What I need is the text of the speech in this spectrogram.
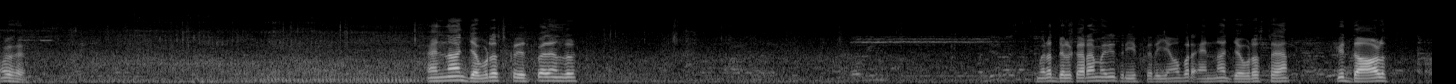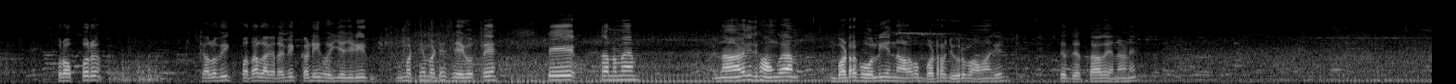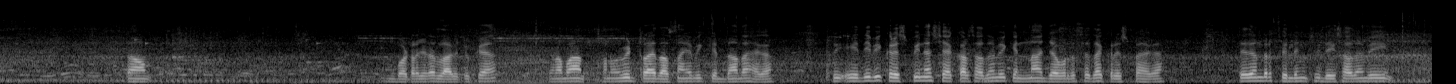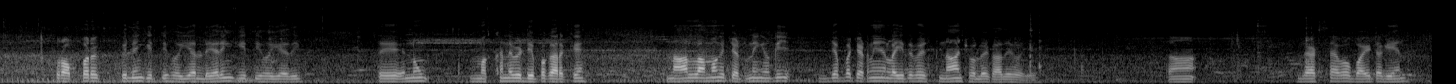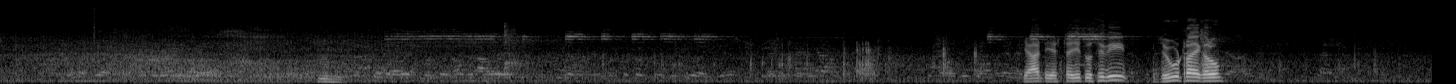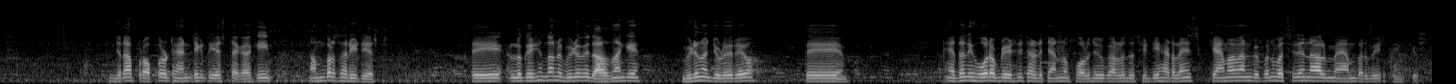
ਓਏ। ਇੰਨਾ ਜ਼ਬਰਦਸਤ ਕ੍ਰਿਸਪ ਹੈ ਇਹਦੇ ਅੰਦਰ। ਮੇਰਾ ਦਿਲ ਕਰ ਰਿਹਾ ਮੇਰੀ ਤਾਰੀਫ ਕਰੀ ਜਾਵਾਂ, ਪਰ ਇੰਨਾ ਜ਼ਬਰਦਸਤ ਹੈ ਕਿ ਦਾਲ ਪ੍ਰੋਪਰ ਚਲੋ ਵੀ ਪਤਾ ਲੱਗ ਰਿਹਾ ਵੀ ਕੜੀ ਹੋਈ ਹੈ ਜਿਹੜੀ ਮੱਠੇ ਮੱਠੇ ਸੇਕ ਉੱਤੇ। ਤੇ ਤੁਹਾਨੂੰ ਮੈਂ ਨਾਲ ਵੀ ਦਿਖਾਉਂਗਾ ਬਟਰ ਖੋਲ ਲਈਏ, ਨਾਲ ਉਹ ਬਟਰ ਜ਼ਰੂਰ ਪਾਵਾਂਗੇ ਤੇ ਦਿੱਤਾ ਤੇ ਇਹਨਾਂ ਨੇ। ਤਾਂ ਬਟਰ ਜਿਹੜਾ ਲੱਗ ਚੁੱਕਿਆ ਹੈ। ਤੇ ਆਪਾਂ ਤੁਹਾਨੂੰ ਵੀ ਟਰਾਈ ਦੱਸਾਂਗੇ ਵੀ ਕਿੱਦਾਂ ਦਾ ਹੈਗਾ। ਤੁਸੀਂ ਇਹਦੀ ਵੀ ਕ੍ਰਿਸਪੀਨੈਸ ਚੈੱਕ ਕਰ ਸਕਦੇ ਹੋ ਵੀ ਕਿੰਨਾ ਜ਼ਬਰਦਸਤ ਇਹਦਾ ਕ੍ਰਿਸਪ ਹੈਗਾ। ਤੇ ਇਹਦੇ ਅੰਦਰ ਫਿਲਿੰਗ ਤੁਸੀਂ ਦੇਖ ਸਕਦੇ ਹੋ ਵੀ ਪ੍ਰੋਪਰ ਫਿਲਿੰਗ ਕੀਤੀ ਹੋਈ ਹੈ ਲੇਅਰਿੰਗ ਕੀਤੀ ਹੋਈ ਹੈ ਇਹਦੀ। ਤੇ ਇਹਨੂੰ ਮੱਖਣ ਦੇ ਵਿੱਚ ਡਿਪ ਕਰਕੇ ਨਾਲ ਲਾਵਾਂਗੇ ਚਟਨੀ ਕਿਉਂਕਿ ਜੇ ਆਪਾਂ ਚਟਨੀ ਲਾਈ ਤੇ ਫਿਰ ਨਾ ਛੋਲੇ ਕਾਦੇ ਹੋ ਜੇ। ਤਾਂ let's have a bite again ਕਿਆ ਟੇਸਟ ਹੈ ਜੀ? ਤੁਸੀਂ ਵੀ ਜ਼ਰੂਰ ਟਰਾਈ ਕਰੋ। ਜਿਹੜਾ ਪ੍ਰੋਪਰ ਆਥੈਂਟਿਕ ਟੇਸਟ ਹੈਗਾ ਕਿ ਅੰਮ੍ਰਿਤਸਰੀ ਟੇਸਟ ਤੇ ਲੋਕੇਸ਼ਨ ਤੁਹਾਨੂੰ ਵੀਡੀਓ ਵਿੱਚ ਦੱਸ ਦਾਂਗੇ। ਵੀਡੀਓ ਨਾਲ ਜੁੜੇ ਰਹੋ। ਤੇ ਇਦਾਂ ਦੀ ਹੋਰ ਅਪਡੇਟਸ ਲਈ ਸਾਡੇ ਚੈਨਲ ਨੂੰ ਫੋਲੋ ਜ਼ਰੂਰ ਕਰ ਲਓ। The city headlines cameraman Vipan Bassi ਦੇ ਨਾਲ ਮੈਂ ਅੰਬਰਵੀਰ ਥੈਂਕ ਯੂ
